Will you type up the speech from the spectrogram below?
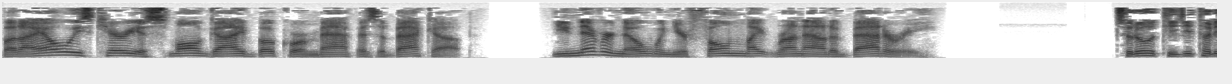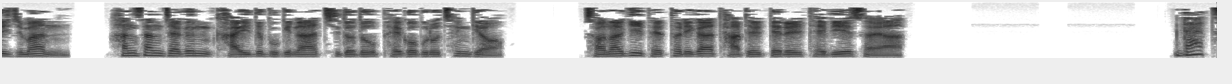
but I always carry a small guidebook or map as a backup. You never know when your phone might run out of battery. 주로 디지털이지만, 항상 작은 가이드북이나 지도도 백업으로 챙겨. 전화기 배터리가 다 될 때를 대비해서야. That's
